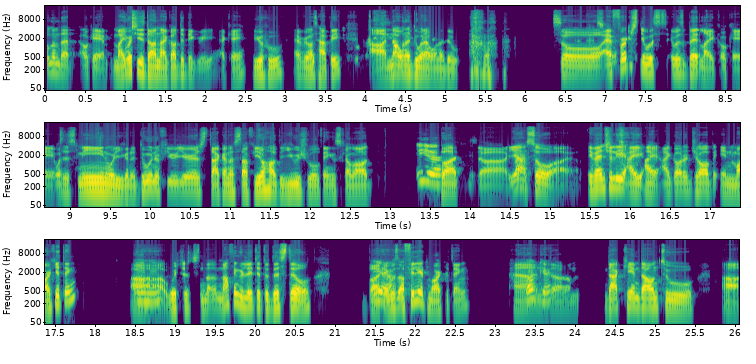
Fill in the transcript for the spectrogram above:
told them that okay, my university is done. I got the degree. Okay, yoo-hoo, everyone's happy. Uh, now I want to do what I want to do. so at good. first it was it was a bit like okay, what does this mean? What are you gonna do in a few years? That kind of stuff. You know how the usual things come out Yeah. but uh, yeah so uh, eventually I, I i got a job in marketing uh, Mhm. which is n- nothing related to this still, but it was affiliate marketing, and Okay. um, that came down to uh,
